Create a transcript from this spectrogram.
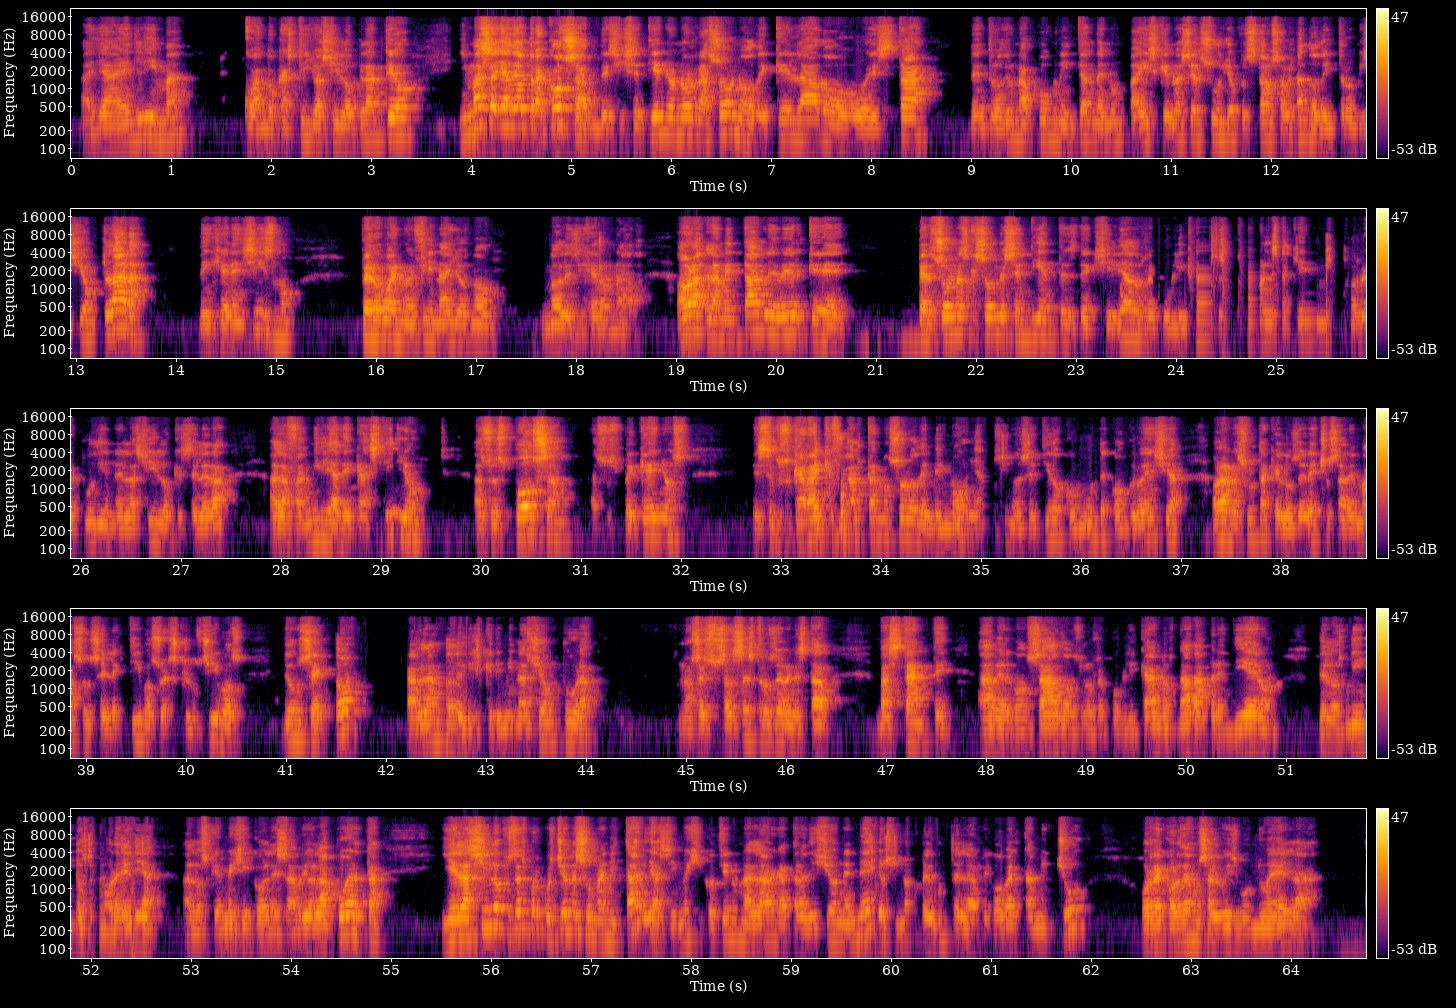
allá en Lima, cuando Castillo así lo planteó, y más allá de otra cosa, de si se tiene o no razón o de qué lado está dentro de una pugna interna en un país que no es el suyo, pues estamos hablando de intromisión clara, de injerencismo, pero bueno, en fin, a ellos no, no les dijeron nada. Ahora, lamentable ver que personas que son descendientes de exiliados republicanos españoles aquí en México repudien el asilo que se le da a la familia de Castillo, a su esposa, a sus pequeños. Pues caray, que falta no solo de memoria, sino de sentido común, de congruencia. Ahora resulta que los derechos además son selectivos o exclusivos de un sector, hablando de discriminación pura. No sé, sus ancestros deben estar bastante avergonzados los republicanos, nada aprendieron de los niños de Morelia a los que México les abrió la puerta. Y el asilo, pues es por cuestiones humanitarias, y México tiene una larga tradición en ello, si no, pregúntenle a Rigoberta Menchú, o recordemos a Luis Buñuel, a,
